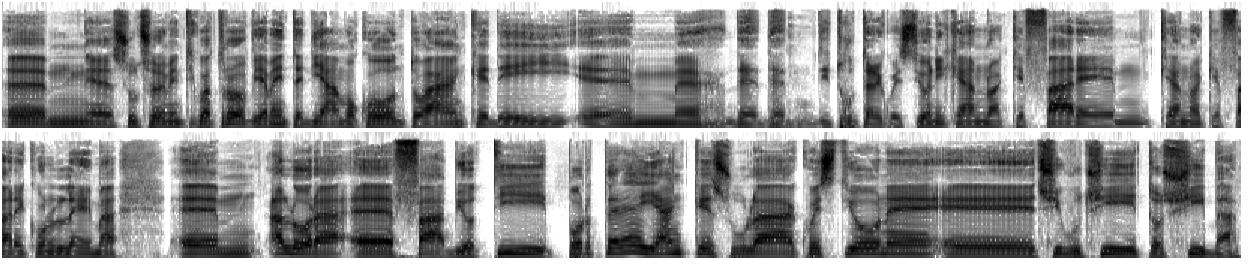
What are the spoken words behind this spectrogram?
Ehm, sul Sole 24 Ore ovviamente diamo conto anche dei, ehm, de, de, di tutte le questioni che hanno a che fare, a che fare con l'EMA. Ehm, allora eh, Fabio, ti porterei anche sulla questione eh, CVC Toshiba.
